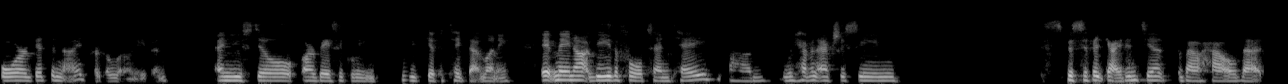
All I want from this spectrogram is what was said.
or get denied for the loan even. And you still are basically you get to take that money. It may not be the full 10k um, we haven't actually seen specific guidance yet about how that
